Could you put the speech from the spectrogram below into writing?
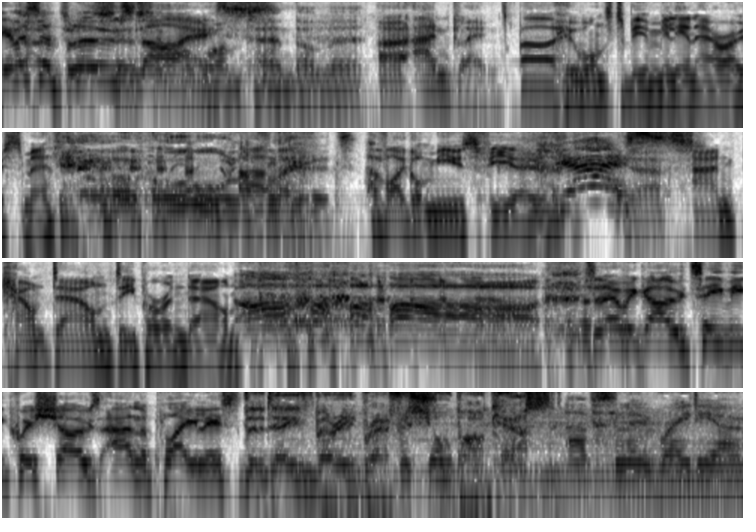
Give us Uh, a just blues, simple one to end on there. Uh, and Glenn. Uh, who wants to be a millionaire, Aerosmith? Oh, lovely. Good. Have I got Muse for you? Yes! And count down deeper and down. Ah! so there we go. TV quiz shows and the playlist. The Dave Berry Breakfast Show Podcast. Absolute Radio.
